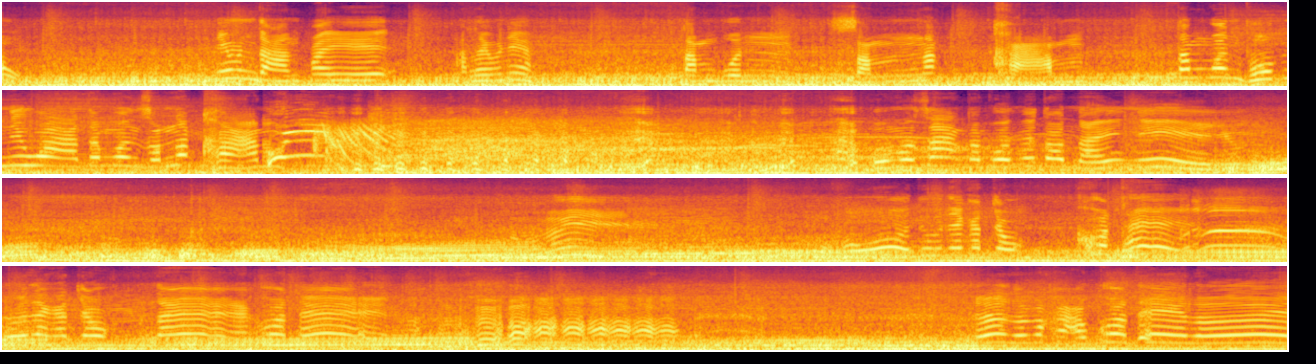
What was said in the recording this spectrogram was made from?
า นี่มันด่านไปอะไรวะเนี่ยตำบลสำนักขาม ตำบลผมนี่ว่าตำบลสำนักขาม ผมมาสร้างตำบลไว้ตอนไหนนี่อยู่เฮ้ยโอ้โหดูในกระจกโคตรเท่ดูในกระจกแน่โคตรเท่เออสำนักขามโคตรเท่เลย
